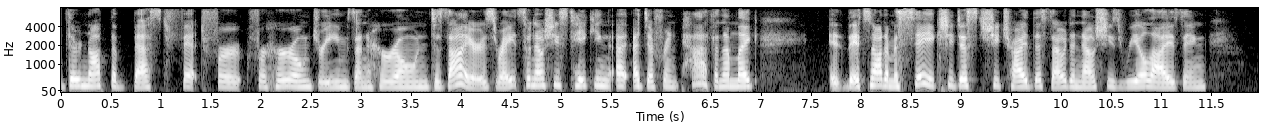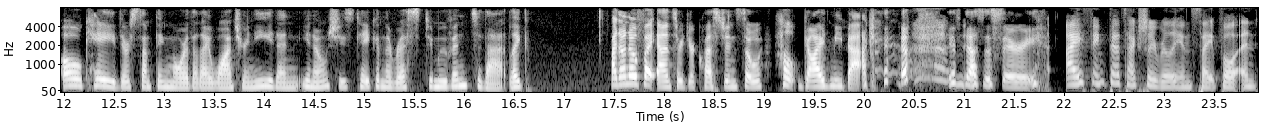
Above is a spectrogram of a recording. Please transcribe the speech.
they're not the best fit for for her own dreams and her own desires right? So now she's taking a, a different path. And i'm like it, it's not a mistake. She just she tried this out and now she's realizing okay there's something more that i want or need. And you know she's taken the risk to move into that. Like I don't know if I answered your question, so help guide me back if necessary. I think that's actually really insightful. And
